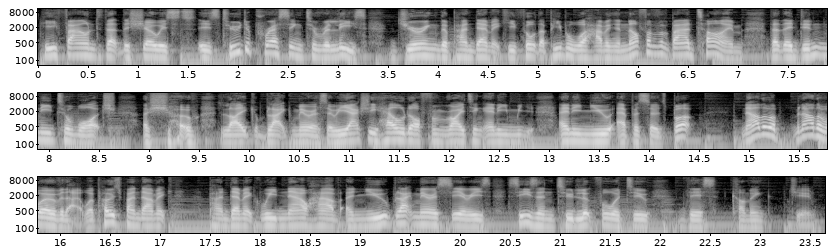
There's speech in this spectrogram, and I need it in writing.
he found that the show is is too depressing to release during the pandemic. He thought that people were having enough of a bad time that they didn't need to watch a show like Black Mirror. So he actually held off from writing any any new episodes. But now that we're now that we're over that, we're post pandemic pandemic, we now have a new Black Mirror series season to look forward to this coming June.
